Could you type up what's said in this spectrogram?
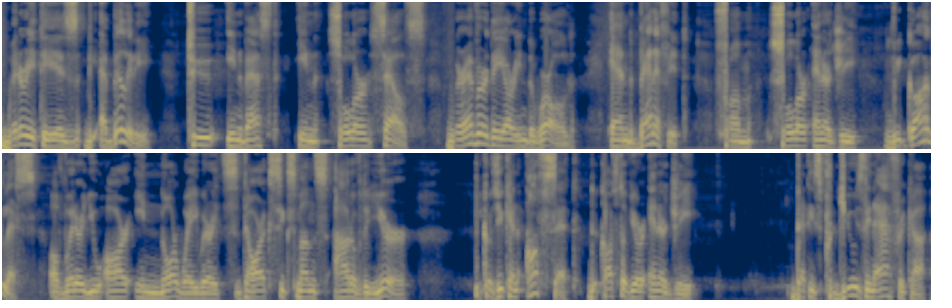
Whether it is the ability to invest in solar cells wherever they are in the world and benefit from solar energy regardless of whether you are in Norway where it's dark six months out of the year because you can offset the cost of your energy that is produced in Africa,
